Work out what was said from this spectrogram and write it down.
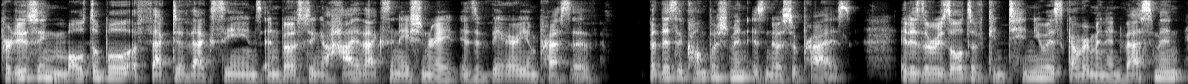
Producing multiple effective vaccines and boasting a high vaccination rate is very impressive. But this accomplishment is no surprise. It is the result of continuous government investment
